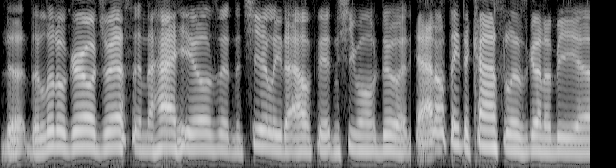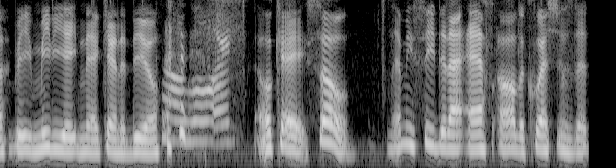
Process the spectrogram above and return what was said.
the, the little girl dress and the high heels and the cheerleader outfit, and she won't do it. Yeah, I don't think the counselor is gonna be uh, be mediating that kind of deal. oh Lord. Okay, so let me see. Did I ask all the questions that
